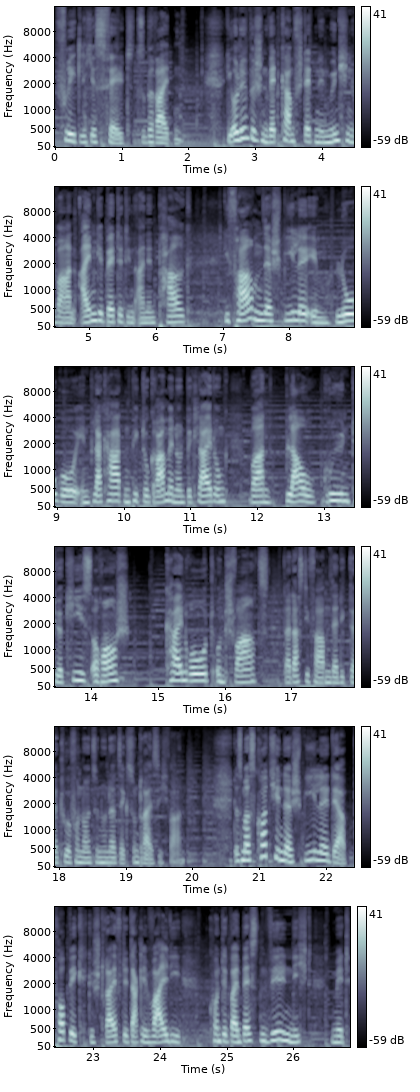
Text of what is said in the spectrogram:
friedliches Feld zu bereiten. Die olympischen Wettkampfstätten in München waren eingebettet in einen Park. Die Farben der Spiele im Logo, in Plakaten, Piktogrammen und Bekleidung waren blau, grün, türkis, orange kein Rot und Schwarz, da das die Farben der Diktatur von 1936 waren. Das Maskottchen der Spiele, der poppig gestreifte Dackel Waldi, konnte beim besten Willen nicht mit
